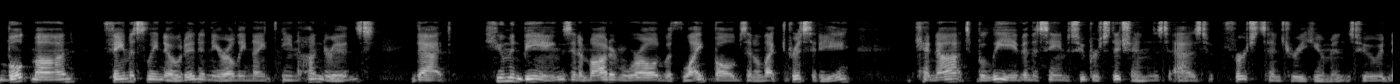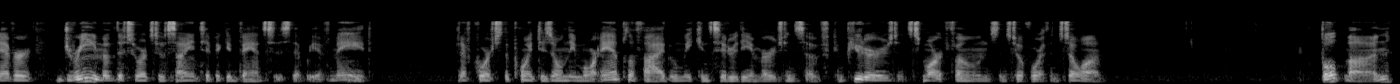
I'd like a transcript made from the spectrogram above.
Bultmann famously noted in the early 1900s that human beings in a modern world with light bulbs and electricity cannot believe in the same superstitions as first century humans who would never dream of the sorts of scientific advances that we have made. And of course, the point is only more amplified when we consider the emergence of computers and smartphones and so forth and so on. Bultmann,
